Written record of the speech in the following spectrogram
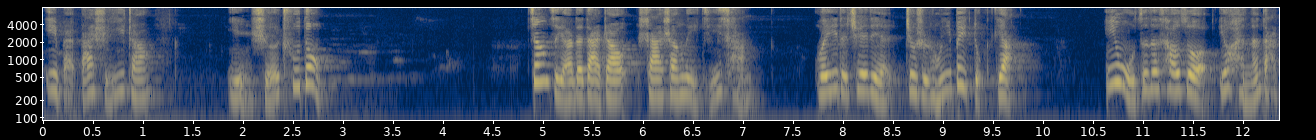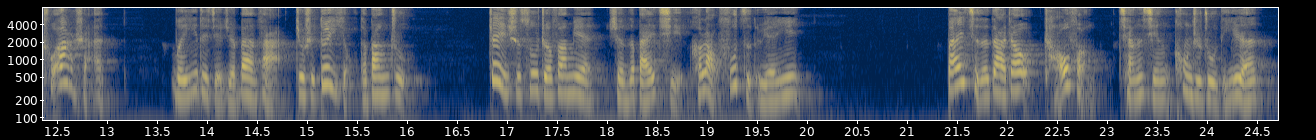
一百八十一章引蛇出洞。姜子牙的大招杀伤力极强，唯一的缺点就是容易被躲掉。以武姿的操作又很难打出二闪，唯一的解决办法就是队友的帮助。这也是苏哲方面选择白起和老夫子的原因。白起的大招嘲讽，强行控制住敌人。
